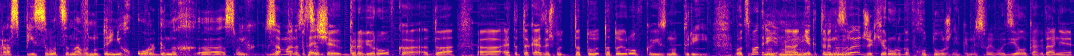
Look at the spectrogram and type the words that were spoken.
расписываться на внутренних органах э, своих... Самая вот, настоящая гравировка, да, э, это такая, знаешь, вот тату- татуировка изнутри. Вот смотри, э, некоторые называют же хирургов художниками своего дела, когда они, э,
